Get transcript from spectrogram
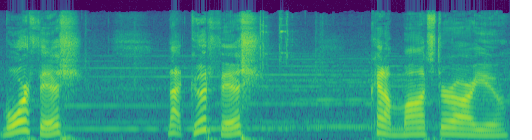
More fish. Not good fish. What kind of monster are you?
